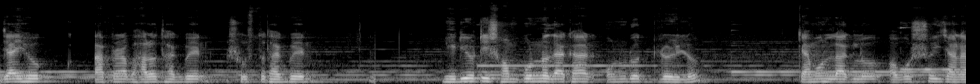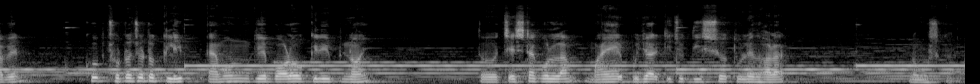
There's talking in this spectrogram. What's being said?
যাই হোক, আপনারা ভালো থাকবেন, সুস্থ থাকবেন। ভিডিওটি সম্পূর্ণ দেখার অনুরোধ রইল। কেমন লাগল অবশ্যই জানাবেন। খুব ছোট ছোট ক্লিপ, এমন যে বড় ক্লিপ নয়। তো চেষ্টা করলাম মায়ের পূজার কিছু দৃশ্য তুলে ধরার। নমস্কার।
